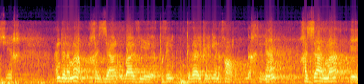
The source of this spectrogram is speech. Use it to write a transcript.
الشيخ عندنا ماء خزان وبال فيه طفل وكذلك لقينا فار داخل نعم. خزان ماء إيه.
